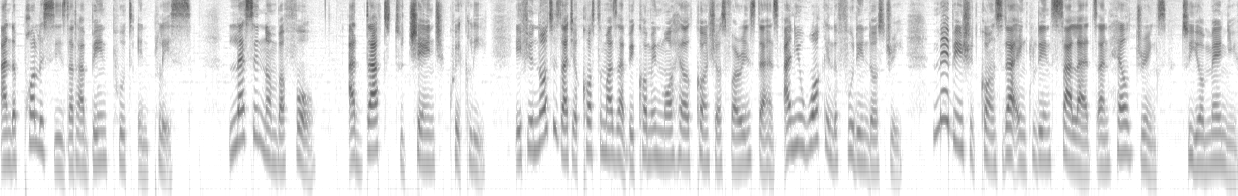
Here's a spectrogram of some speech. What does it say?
and the policies that are being put in place. Lesson number four adapt to change quickly. If you notice that your customers are becoming more health conscious, for instance, and you work in the food industry, maybe you should consider including salads and health drinks to your menu.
